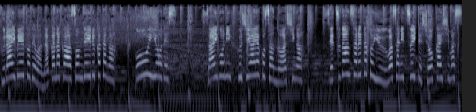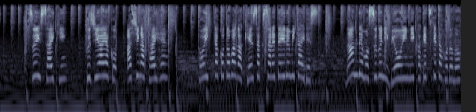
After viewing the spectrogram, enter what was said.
プライベートではなかなか遊んでいる方が多いようです。最後に藤あや子さんの足が切断されたとい。う噂について紹介しますつい最近藤あや子足が大変。といった言葉が検索されているみたいです。何でもすぐに病院に駆けつけたほどの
